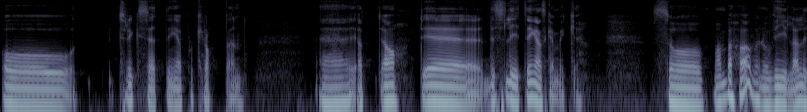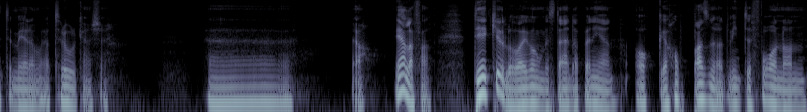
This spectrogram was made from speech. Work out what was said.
Och trycksättningar på kroppen. Eh, ja, det, det sliter ganska mycket. Så man behöver nog vila lite mer än vad jag tror kanske. Eh, ja, i alla fall. Det är kul att vara igång med stand-upen igen. Och jag hoppas nu att vi inte får någon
